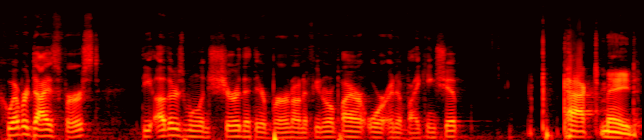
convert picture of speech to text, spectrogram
whoever dies first, the others will ensure that they're burned on a funeral pyre or in a Viking ship. Pact made.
